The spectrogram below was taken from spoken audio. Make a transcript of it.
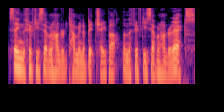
seeing the 5700 come in a bit cheaper than the 5700X.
